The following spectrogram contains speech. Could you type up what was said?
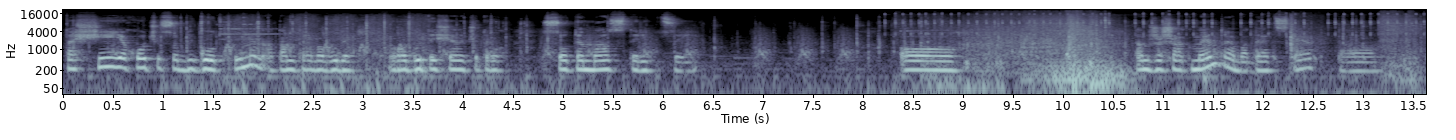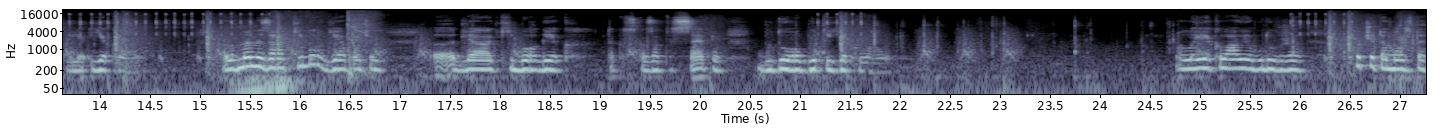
Та ще я хочу собі Godhuman, а там треба буде робити ще на 400 мастерів цей. О, там же Шаркмен треба, Dead Step та є. Але в мене зараз кіборг, я потім е, для кіборга, як так сказати, сету, буду робити Еклау. Але Еклау я буду вже. Хочете, можете,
